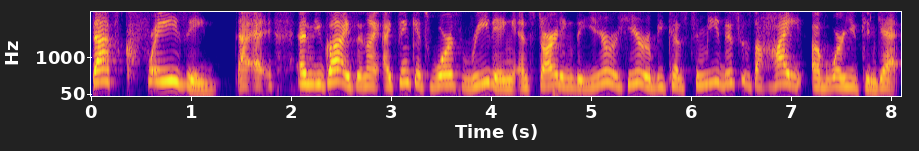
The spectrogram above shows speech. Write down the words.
That's crazy. I, and you guys, and I, I think it's worth reading and starting the year here because to me, this is the height of where you can get.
